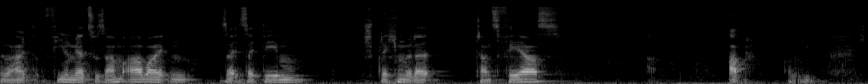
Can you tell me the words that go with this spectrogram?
wir halt viel mehr zusammenarbeiten. Seit, seitdem sprechen wir da Transfers ab. Also die, ich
